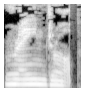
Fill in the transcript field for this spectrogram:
raindrop.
